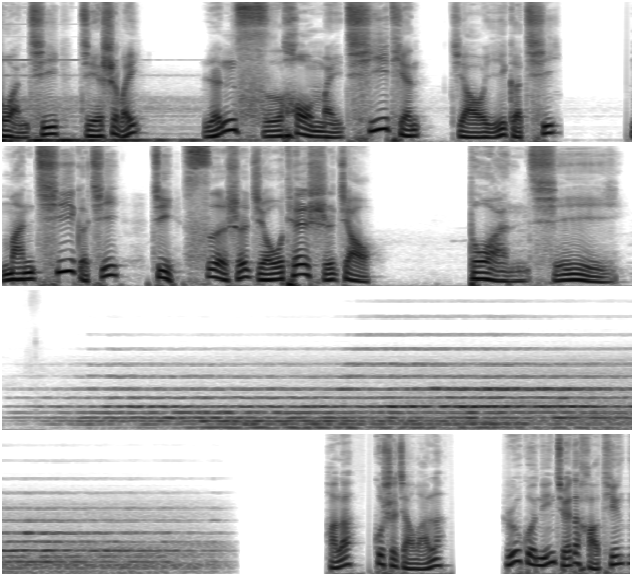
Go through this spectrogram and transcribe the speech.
断期解释为，人死后每七天交一个期，满七个期即四十九天时叫断气。好了，故事讲完了。如果您觉得好听，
